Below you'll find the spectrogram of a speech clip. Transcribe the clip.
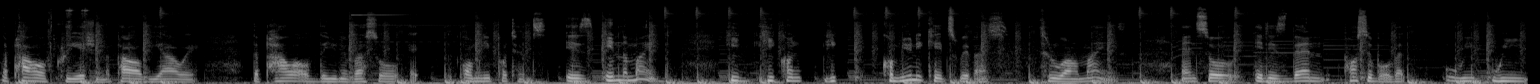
the power of creation, the power of Yahweh, the power of the universal eh, omnipotence is in the mind. He, he, con- he communicates with us through our minds. And so it is then possible that we, we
